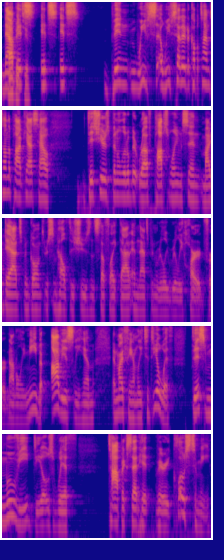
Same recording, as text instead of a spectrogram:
Now Happy it's it's it's been we've we've said it a couple times on the podcast how this year's been a little bit rough. Pops Williamson, my dad's been going through some health issues and stuff like that, and that's been really really hard for not only me but obviously him and my family to deal with. This movie deals with topics that hit very close to me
